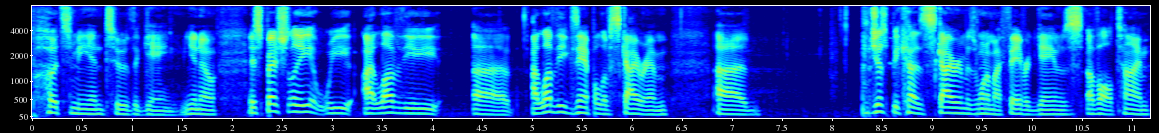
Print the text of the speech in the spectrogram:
puts me into the game you know? Especially we i love the uh i love the example of skyrim uh just because skyrim is one of my favorite games of all time.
